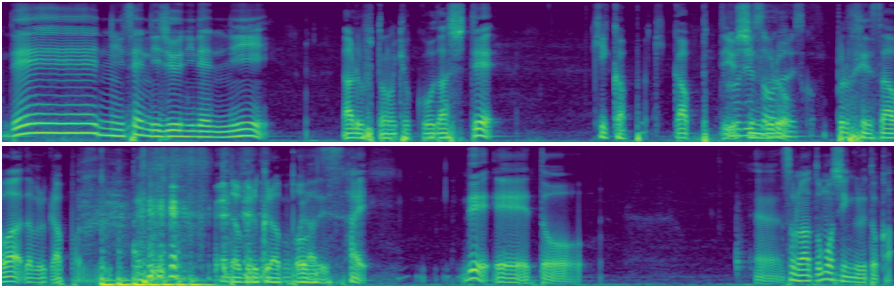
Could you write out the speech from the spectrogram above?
で、2022年に、ラルフとの曲を出して、キックアップ。キックアップっていうシングルを、プロデューサーはダブルクラッパーズ。ダブルクラッパ僕らーズ。です。はい。で、えーっと、えーその後もシングルとか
